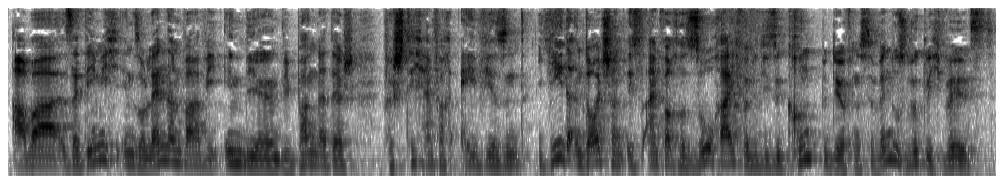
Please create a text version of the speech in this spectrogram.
Aber seitdem ich in so Ländern war wie Indien, wie Bangladesch, verstehe ich einfach, ey, wir sind, jeder in Deutschland ist einfach so reich, weil du diese Grundbedürfnisse, wenn du es wirklich willst,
